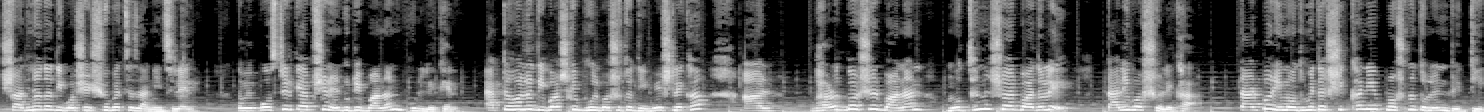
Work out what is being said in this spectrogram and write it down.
স্বাধীনতা দিবসের শুভেচ্ছা জানিয়েছিলেন। তবে পোস্টের ক্যাপশনে দুটি বানান ভুল লেখেন। একটা হলো দিবসকে ভুলবশত দিবেশ লেখা আর ভারতবর্ষের বানান মধ্যাহ্নস্বয়ের বদলে তালিবর্ষ লেখা। তারপরই মধুমিতার শিক্ষা নিয়ে প্রশ্ন তোলেন ঋদ্ধি।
